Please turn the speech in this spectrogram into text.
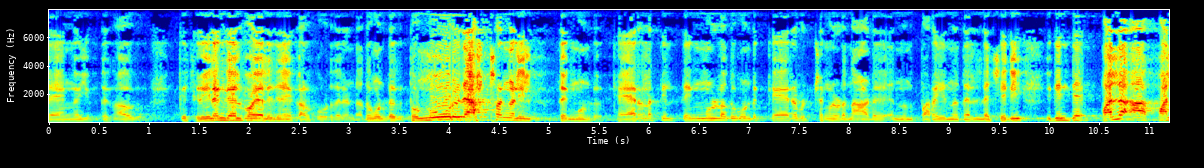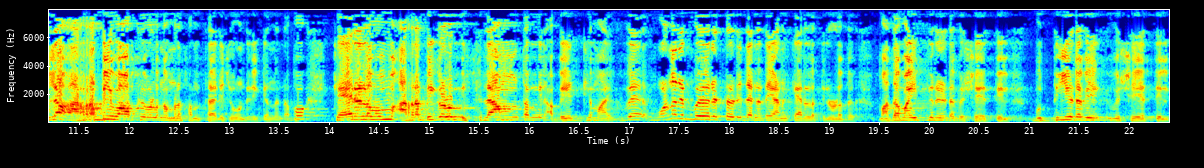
തേങ്ങയും തെങ്ങ്. ശ്രീലങ്കയിൽ പോയാൽ ഇതിനേക്കാൾ കൂടുതലുണ്ട്. അതുകൊണ്ട് തൊണ്ണൂറ് രാഷ്ട്രങ്ങളിൽ തെങ്ങുണ്ട്. കേരളത്തിൽ തെങ്ങുള്ളത് കൊണ്ട് കേരവൃക്ഷങ്ങളുടെ നാട് എന്ന് പറയുന്നതല്ല ശരി. ഇതിന്റെ പല പല അറബി വാക്കുകളും നമ്മൾ സംസാരിച്ചുകൊണ്ടിരിക്കുന്നുണ്ട്. അപ്പോ കേരളവും അറബികളും ഇസ്ലാമും തമ്മിൽ അഭേദ്യമായി വളരെ വേറിട്ട ഒരു ജനതയാണ് കേരളത്തിലുള്ളത്. മതമൈത്രിയുടെ വിഷയത്തിൽ ബുദ്ധിയുടെ വിഷയത്തിൽ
